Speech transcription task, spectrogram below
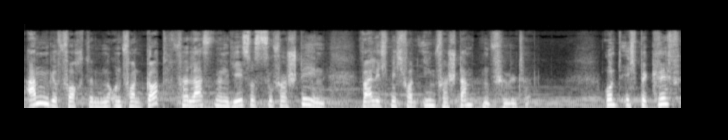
angefochtenen und von Gott verlassenen Jesus zu verstehen, weil ich mich von ihm verstanden fühlte. Und ich begriff,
